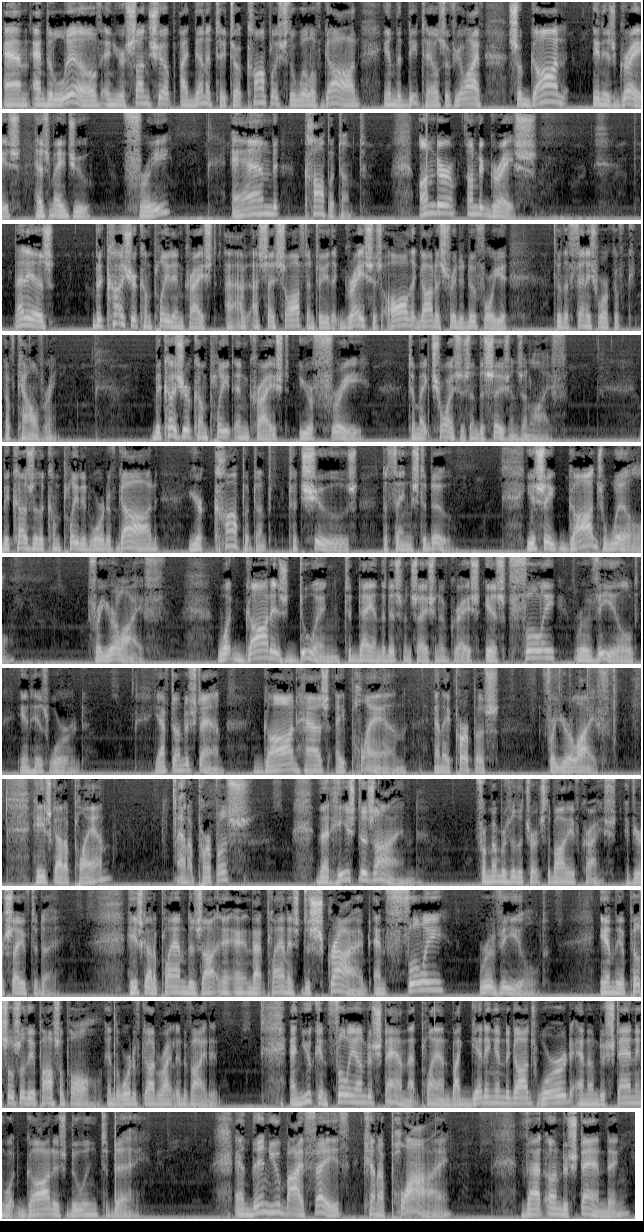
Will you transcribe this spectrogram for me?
and and to live in your sonship identity to accomplish the will of God in the details of your life. So God in his grace has made you free and competent under under grace. That is because you're complete in Christ. I, I say so often to you that grace is all that God is free to do for you through the finished work of, of Calvary. Because you're complete in Christ, you're free to make choices and decisions in life. Because of the completed Word of God, you're competent to choose the things to do. You see, God's will for your life, what God is doing today in the dispensation of grace, is fully revealed in His Word. You have to understand, God has a plan and a purpose for your life. He's got a plan and a purpose that He's designed for members of the church, the body of Christ, if you're saved today. He's got a plan design, and that plan is described and fully revealed in the epistles of the Apostle Paul, in the Word of God rightly divided. And you can fully understand that plan by getting into God's Word and understanding what God is doing today. And then you, by faith, can apply that understanding.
